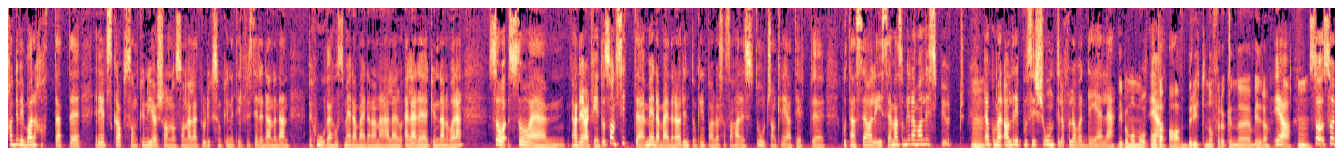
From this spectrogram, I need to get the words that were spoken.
Hadde vi bare hatt et uh, redskap som kunne gjøre sånn og sånn, eller et produkt som kunne tilfredsstille den og den behovet hos medarbeiderne eller, eller kundene våre, så, så uh, hadde det vært fint. Og sånn sitter medarbeidere rundt omkring på arbeidsplasser har en stort sånn kreativt potensial i seg, men så blir de aldri spurt. Mm. De kommer aldri i posisjon til å få lov å dele. De på en måte må ja. avbryte noe for å kunne bidra? Ja. Mm. Så, så,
